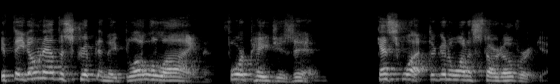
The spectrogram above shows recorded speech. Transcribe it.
if they don't have the script and they blow a line four pages in, guess what? They're going to want to start over again.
